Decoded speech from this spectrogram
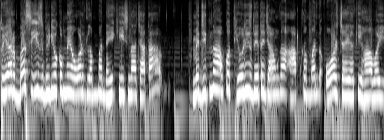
तो यार बस इस वीडियो को मैं और लंबा नहीं खींचना चाहता। मैं जितना आपको थ्योरीज देते जाऊँगा, आपका मन और चाहेगा कि हाँ भाई,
